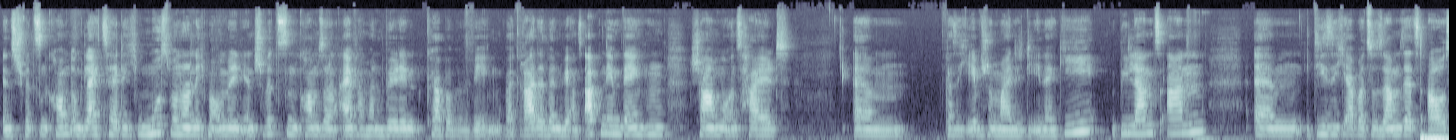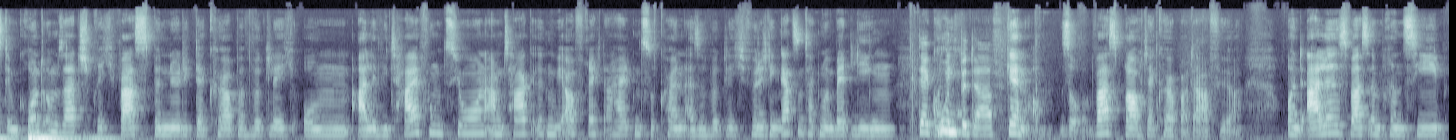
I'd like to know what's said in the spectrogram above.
ins Schwitzen kommt und gleichzeitig muss man noch nicht mal unbedingt ins Schwitzen kommen, sondern einfach, man will den Körper bewegen. Weil gerade wenn wir ans Abnehmen denken, schauen wir uns halt, ähm, was ich eben schon meinte, die Energiebilanz an ähm, die sich aber zusammensetzt aus dem Grundumsatz, sprich, was benötigt der Körper wirklich, um alle Vitalfunktionen am Tag irgendwie aufrechterhalten zu können. Also wirklich, würde ich den ganzen Tag nur im Bett liegen. Der und Grundbedarf. Ich, genau, so, was braucht der Körper dafür? Und alles, was im Prinzip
